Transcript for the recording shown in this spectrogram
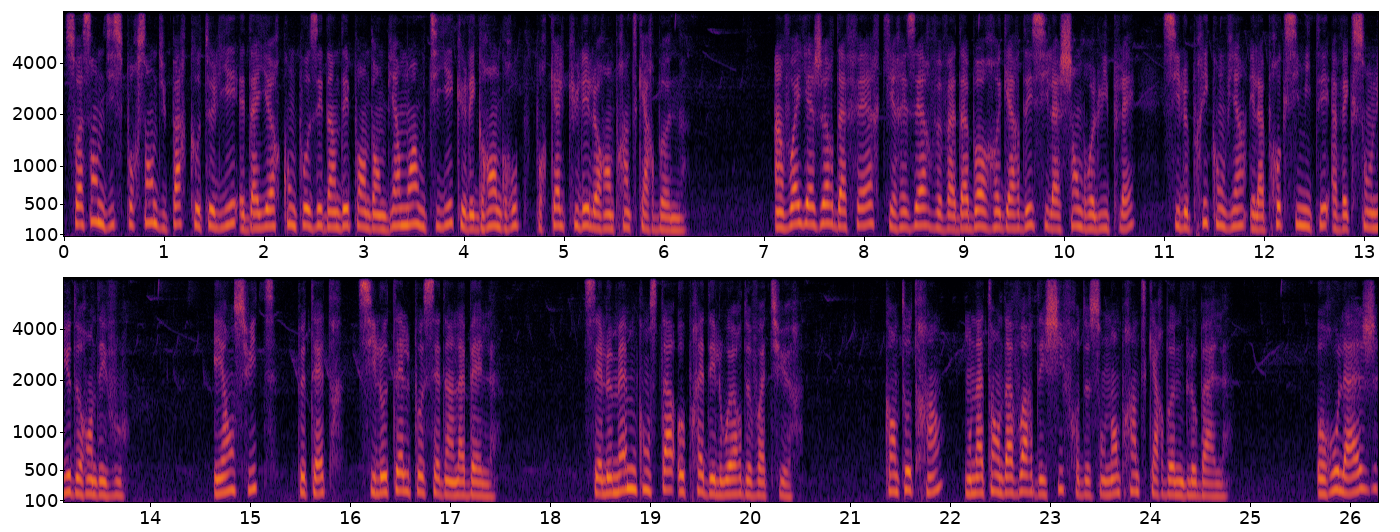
70% du parc hôtelier est d'ailleurs composé d'indépendants bien moins outillés que les grands groupes pour calculer leur empreinte carbone. Un voyageur d'affaires qui réserve va d'abord regarder si la chambre lui plaît, si le prix convient et la proximité avec son lieu de rendez-vous. Et ensuite, peut-être, si l'hôtel possède un label. C'est le même constat auprès des loueurs de voitures. Quant au train, on attend d'avoir des chiffres de son empreinte carbone globale. Au roulage,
